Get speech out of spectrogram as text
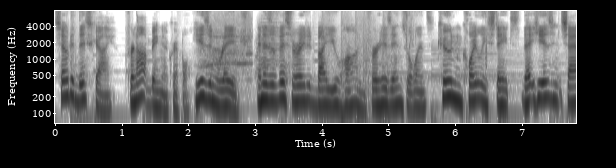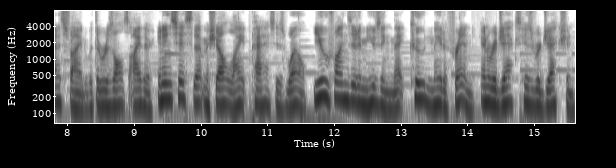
So did this guy for not being a cripple. He is enraged and is eviscerated by Yuhan for his insolence. Kun coyly states that he isn't satisfied with the results either and insists that Michelle Light pass as well. Yu finds it amusing that Kun made a friend and rejects his rejection.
